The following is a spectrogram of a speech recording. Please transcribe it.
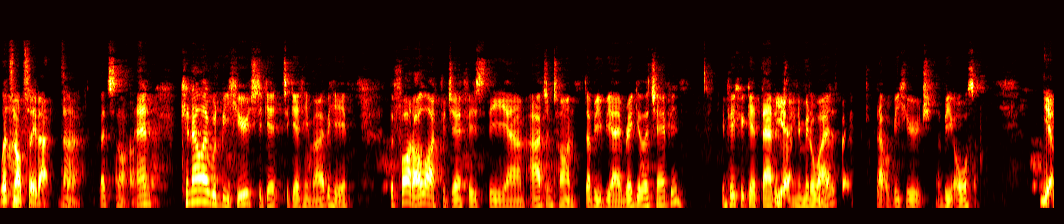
Let's not say that. No, let's not. And Canelo would be huge to get to get him over here. The fight I like for Jeff is the um, Argentine WBA regular champion. If he could get that at yeah, junior middleweight, that would be huge. That'd be awesome. Yeah,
